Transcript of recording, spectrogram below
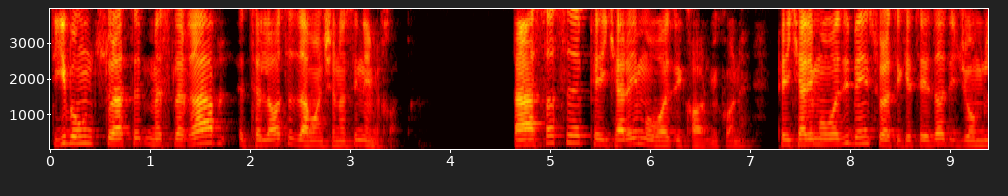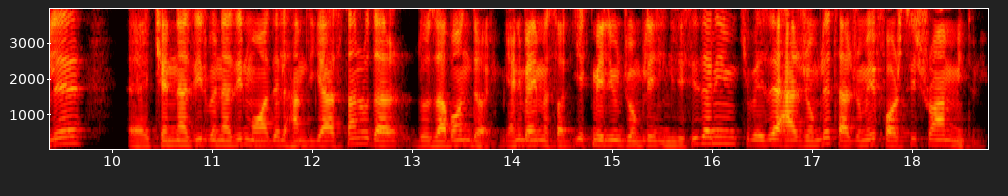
دیگه به اون صورت مثل قبل اطلاعات زبانشناسی نمی‌خواد. بر اساس پیکره موازی کار می‌کنه. پیکره موازی به این صورتی که تعدادی جمله که نظیر به نظیر معادل همدیگه هستن رو در دو زبان داریم. یعنی به این مثال یک میلیون جمله انگلیسی داریم که به ازای هر جمله ترجمه فارسیش رو هم می‌دونیم.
